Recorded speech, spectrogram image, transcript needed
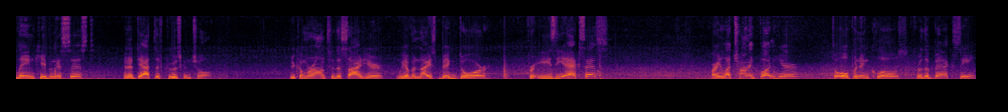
lane keeping assist, and adaptive cruise control. If you come around to the side here, we have a nice big door for easy access. Our electronic button here to open and close for the back seat.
